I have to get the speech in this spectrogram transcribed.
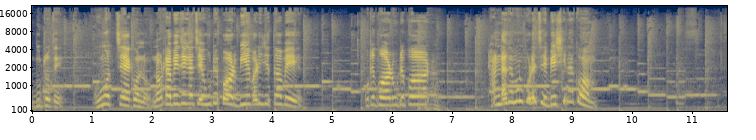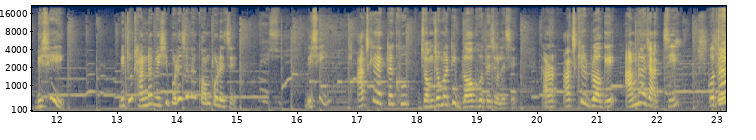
দুটোতে। ঘুমোচ্ছে এখনও। নটা বেজে গেছে উঠে পড় বিয়ে বাড়ি যেতে হবে। উঠে পড় উঠে পড়। ঠান্ডা কেমন পড়েছে? বেশি না কম? বেশি? বেটু ঠান্ডা বেশি পড়েছে না কম পড়েছে? বেশি। আজকে একটা খুব জমজমাটি ব্লগ হতে চলেছে। কারণ আজকের ব্লগে আমরা যাচ্ছি কোথায়?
